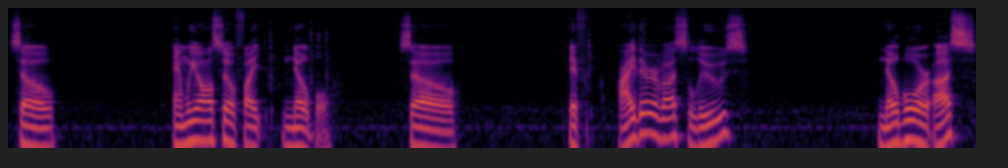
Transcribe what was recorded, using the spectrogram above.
So, and we also fight Noble. So, if either of us lose, Noble or us,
